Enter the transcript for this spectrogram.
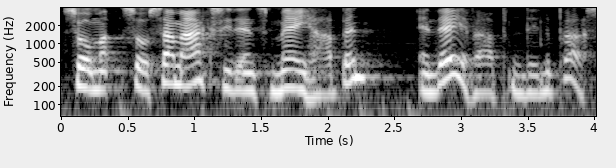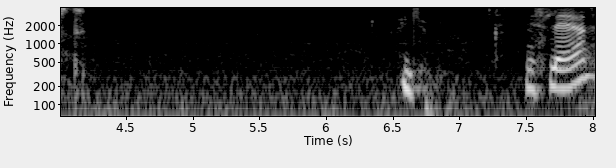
So, so some accidents may happen, and they have happened in the past. Thank you. Ms. Laird?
